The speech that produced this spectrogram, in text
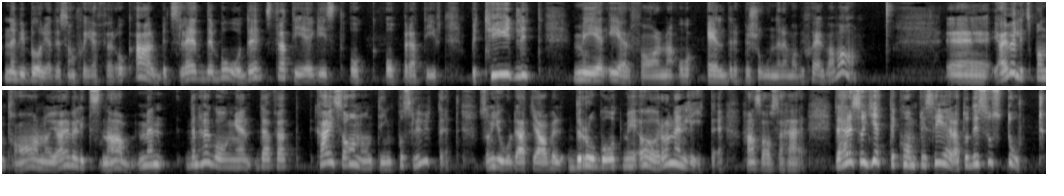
när vi började som chefer och arbetsledde både strategiskt och operativt betydligt mer erfarna och äldre personer än vad vi själva var. Eh, jag är väldigt spontan och jag är väldigt snabb. Men den här gången, därför att Kai sa någonting på slutet som gjorde att jag väl drog åt mig öronen lite. Han sa så här. Det här är så jättekomplicerat och det är så stort.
